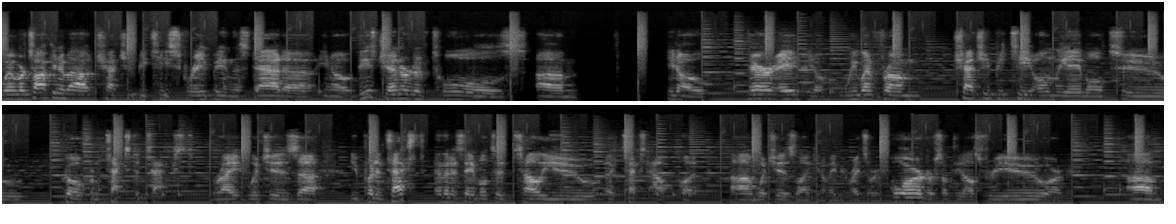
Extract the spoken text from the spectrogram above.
when we're talking about ChatGPT scraping this data, you know, these generative tools, um, you know, they're a, you know, we went from ChatGPT only able to go from text to text, right? Which is uh, you put in text and then it's able to tell you a text output, um, which is like, you know, maybe it writes a report or something else for you or, um,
